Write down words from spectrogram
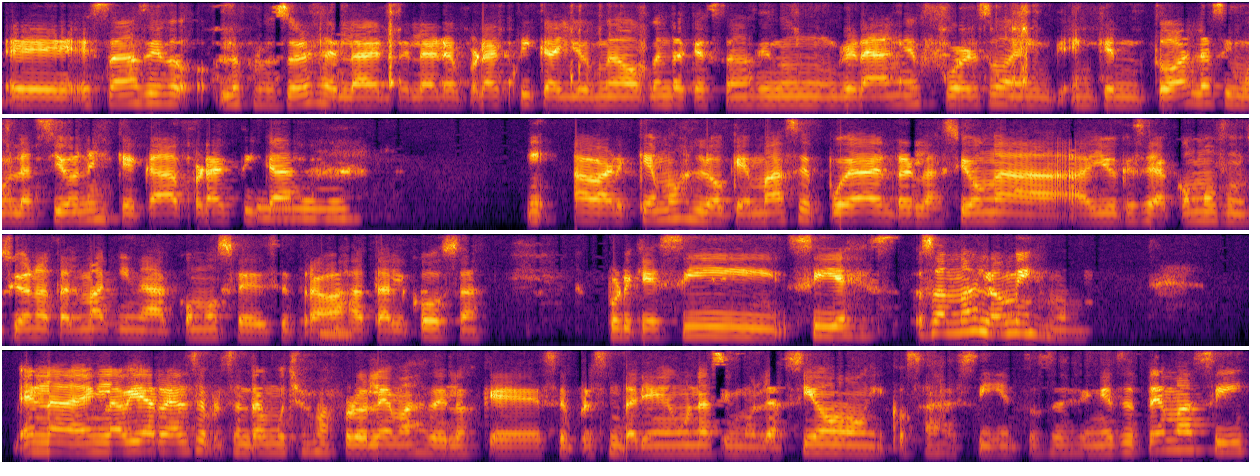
eh, están haciendo, los profesores del área, del área práctica, yo me he dado cuenta que están haciendo un gran esfuerzo en, que en todas las simulaciones, que cada práctica abarquemos lo que más se pueda en relación a, yo que sé, cómo funciona tal máquina, cómo se, se trabaja tal cosa, porque sí, sí es, o sea, no es lo mismo. En la, en la vida real se presentan muchos más problemas de los que se presentarían en una simulación y cosas así. Entonces, en ese tema sí,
